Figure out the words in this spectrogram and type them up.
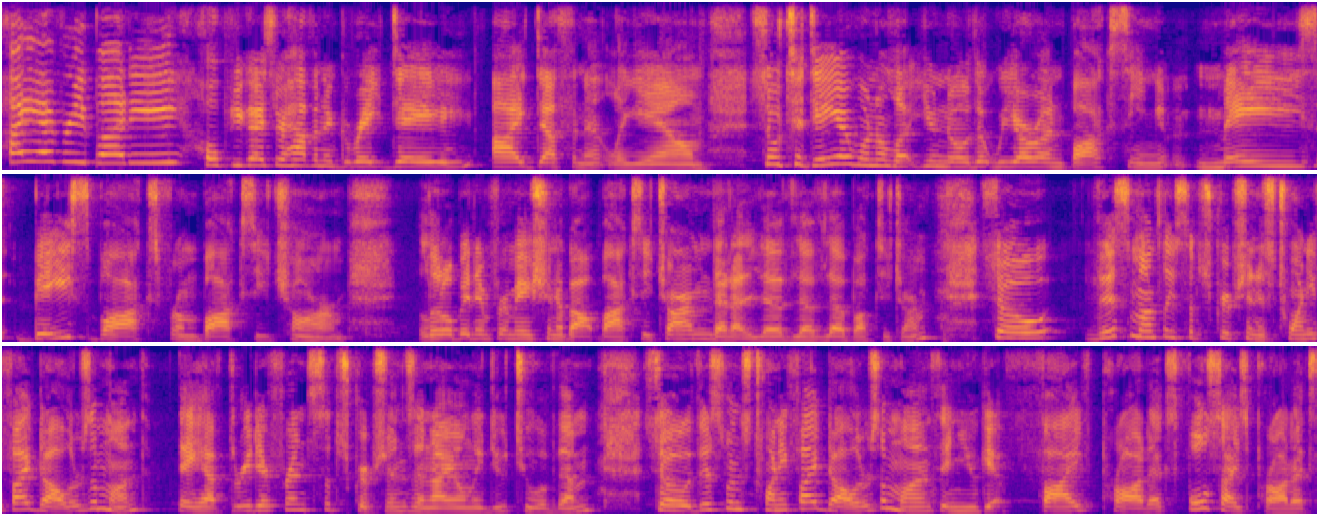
Hi, everybody. Hope you guys are having a great day. I definitely am. So, today I want to let you know that we are unboxing May's base box from BoxyCharm. A little bit information about BoxyCharm that I love, love, love BoxyCharm. So, this monthly subscription is $25 a month. They have three different subscriptions, and I only do two of them. So this one's $25 a month, and you get five products, full size products,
